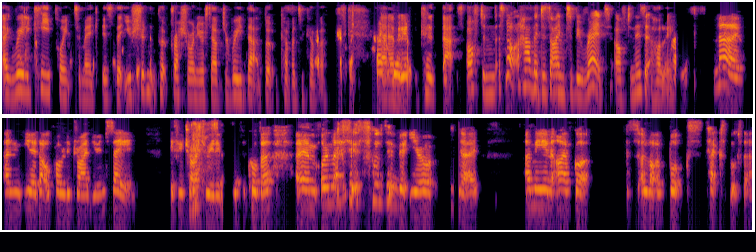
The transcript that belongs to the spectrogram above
a really key point to make is that you shouldn't put pressure on yourself to read that book cover to cover. Um, because that's often that's not how they're designed to be read often is it holly no and you know that will probably drive you insane if you try to read it cover um, unless it's something that you're you know i mean i've got a lot of books, textbooks that I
